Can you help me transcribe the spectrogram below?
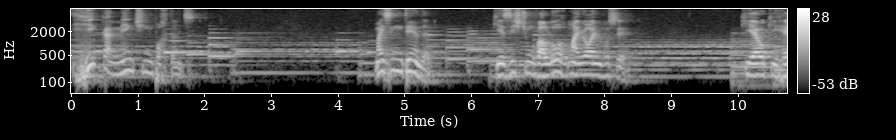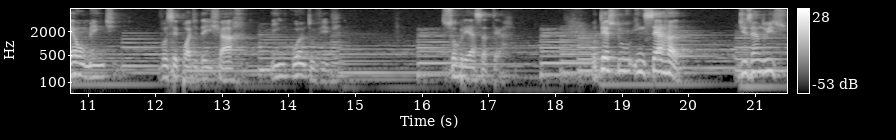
ricamente importantes. Mas entenda que existe um valor maior em você, que é o que realmente você pode deixar enquanto vive sobre essa terra. O texto encerra dizendo isso,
